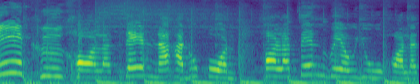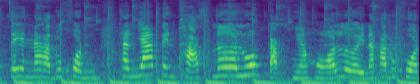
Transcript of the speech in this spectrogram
นี่คือคอลลาเจนนะคะ ทุกคนคอลลาเจนเวลยูคอลลาเจนนะคะ ทุกคนธัญญาเป็นพาร์ทเนอร์ร่วมกับเฮียฮอสเลยนะคะ ทุกคน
